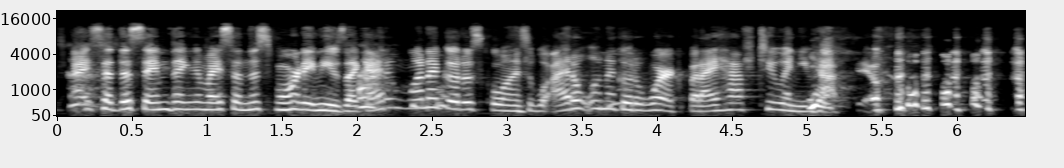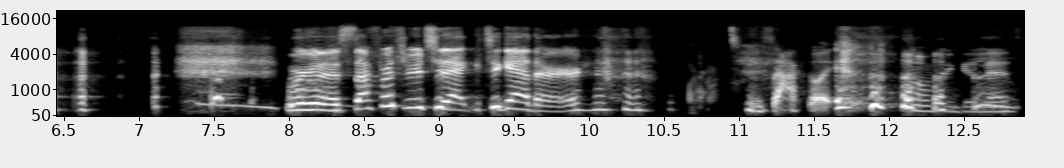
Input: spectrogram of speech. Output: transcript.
I said the same thing to my son this morning. He was like, I don't want to go to school. And I said, Well, I don't want to go to work, but I have to, and you yeah. have to. We're going to suffer through today together. exactly. oh my goodness.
